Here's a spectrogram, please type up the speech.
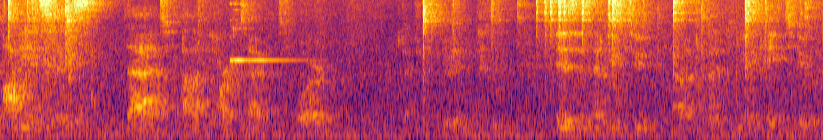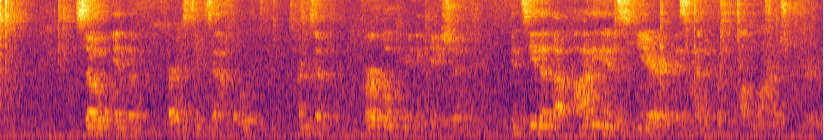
audiences that uh, the architect or student is attempting to uh, kind of communicate to. So in the first example, in terms of verbal communication, you can see that the audience here is kind of a, a large group.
